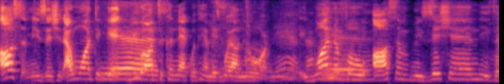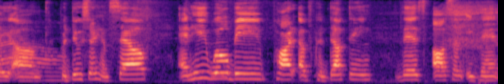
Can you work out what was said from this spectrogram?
awesome musician. I want to get you all to connect with him as well, Noor. yeah, A wonderful, awesome musician. He's a um, producer himself, and he will be part of conducting this awesome event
